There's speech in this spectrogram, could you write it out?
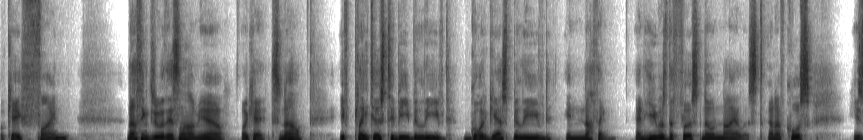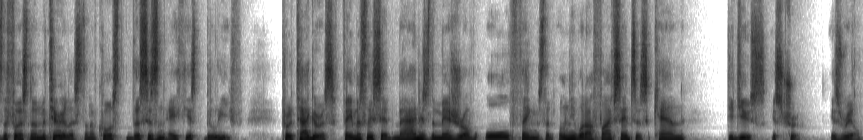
Okay, fine. Nothing to do with Islam. Yeah. Okay. So now if Plato is to be believed, Gorgias believed in nothing, and he was the first known nihilist. And of course, he's the first known materialist, and of course, this is an atheist belief. Protagoras famously said, Man is the measure of all things, that only what our five senses can deduce is true, is real.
